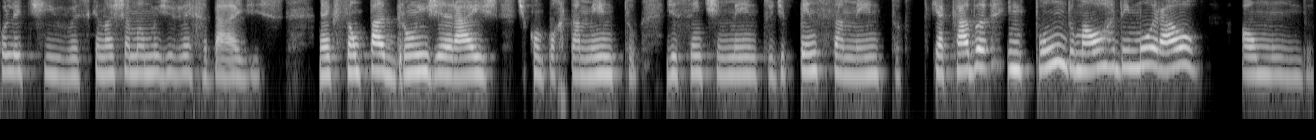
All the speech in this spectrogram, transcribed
coletivas que nós chamamos de verdades, né, que são padrões gerais de comportamento, de sentimento, de pensamento, que acaba impondo uma ordem moral ao mundo.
